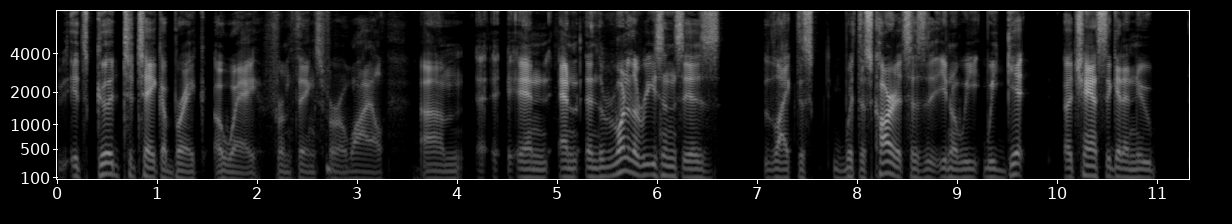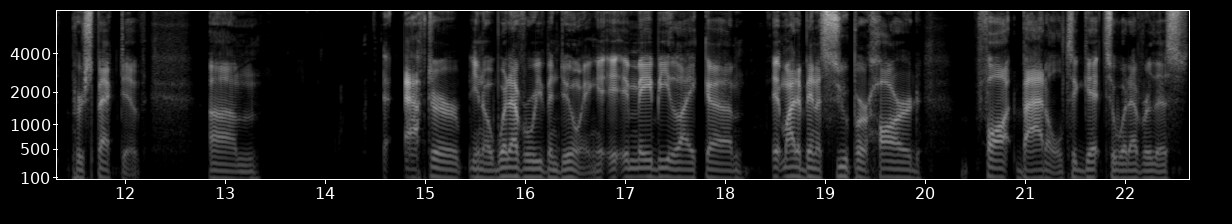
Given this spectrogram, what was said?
it's good to take a break away from things for a while. Um, and and and the, one of the reasons is like this with this card. It says that you know we we get a chance to get a new perspective um, after you know whatever we've been doing. It, it may be like um, it might have been a super hard fought battle to get to whatever this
